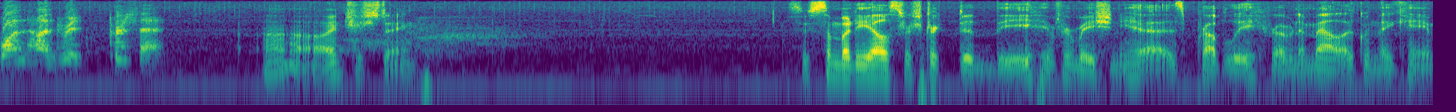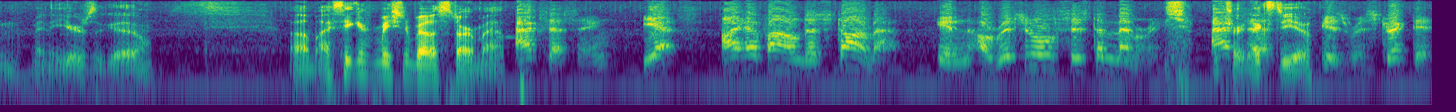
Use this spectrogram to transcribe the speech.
100%. Oh, interesting. So somebody else restricted the information he has, probably Revan and Malak when they came many years ago. Um, I seek information about a star map. Accessing? Yes, I have found a star map in original system memory. Yeah, it's right next to Access you. is restricted.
